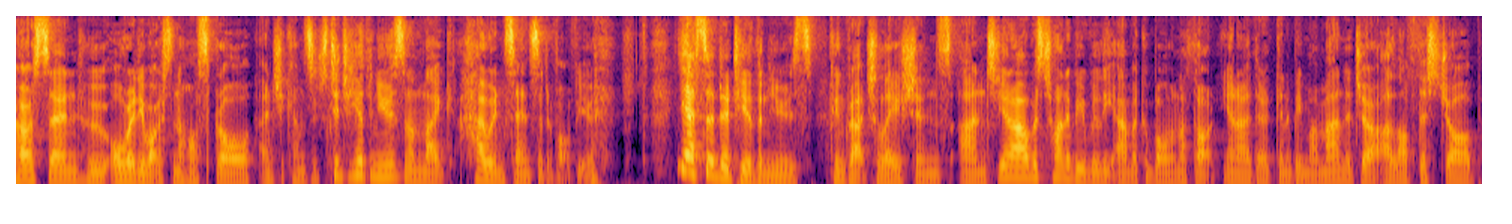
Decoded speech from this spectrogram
person who already works in the hospital and she comes and did you hear the news and i'm like how insensitive of you yes i did hear the news. Congratulations. And you know i was trying to be really amicable and i thought you know they're going to be my manager. I love this job.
